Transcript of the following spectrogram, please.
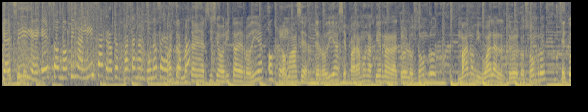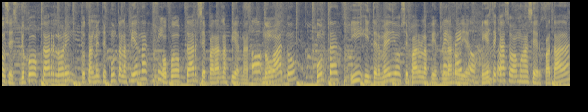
¿Qué sigue? Esto no finaliza, creo que faltan algunos ejercicios Faltan, más. faltan ejercicios ahorita de rodilla. Ok. Vamos a hacer de rodilla, separamos la pierna a la altura de los hombros, manos igual a la altura de los hombros. Entonces, yo puedo optar, Loren, totalmente juntas las piernas Sí. o puedo optar separar las piernas. Ok. Novato, juntas y intermedio, separo las, pier- las Perfecto, rodillas. En este caso vamos a hacer patada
